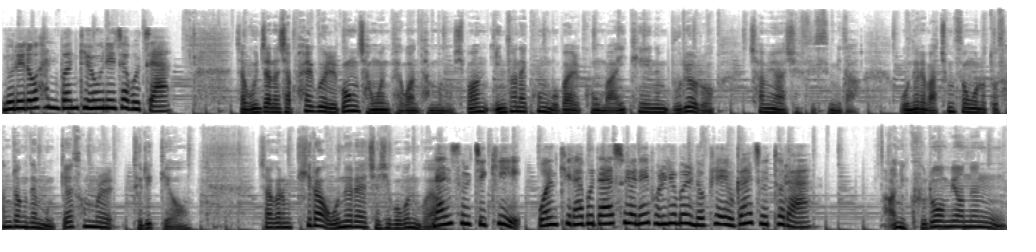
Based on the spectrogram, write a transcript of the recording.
노래로 한번 개운해져 보자. 자, 문자는 샵8910, 장문 100원, 단문 50원, 인터넷 콩, 모바일 콩, 마이케이는 무료로 참여하실 수 있습니다. 오늘의 맞춤송으로 또 선정된 분께 선물 드릴게요. 자, 그럼 키라 오늘의 제시곡은 뭐야? 난 솔직히 원키라보다 수연의 볼륨을 높여요가 좋더라. 아니, 그러면은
